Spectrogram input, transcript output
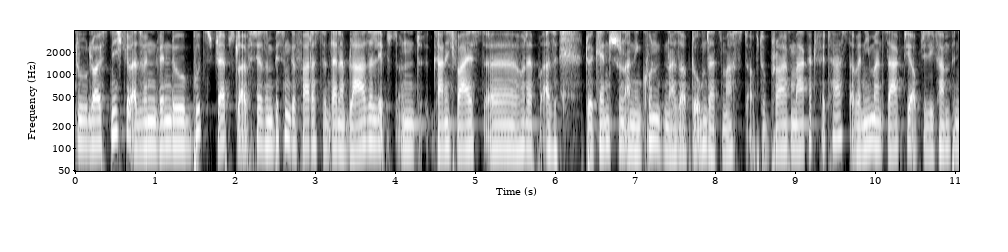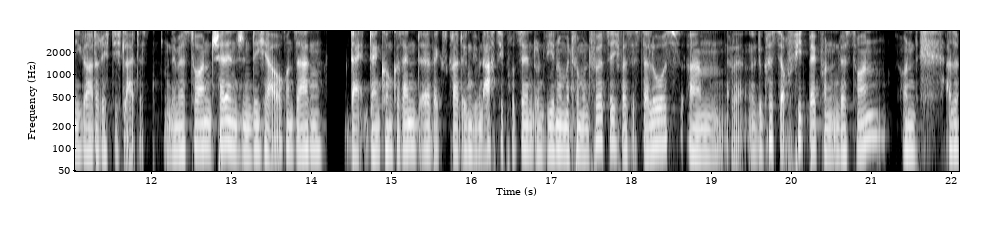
du läufst nicht, also wenn, wenn du bootstraps, läufst du ja so ein bisschen Gefahr, dass du in deiner Blase lebst und gar nicht weißt, äh, 100, also du erkennst schon an den Kunden, also ob du Umsatz machst, ob du Product Market Fit hast, aber niemand sagt dir, ob du die Company gerade richtig leitest. Und Investoren challengen dich ja auch und sagen, dein, dein Konkurrent äh, wächst gerade irgendwie mit 80 Prozent und wir nur mit 45, was ist da los? Ähm, du kriegst ja auch Feedback von Investoren und also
